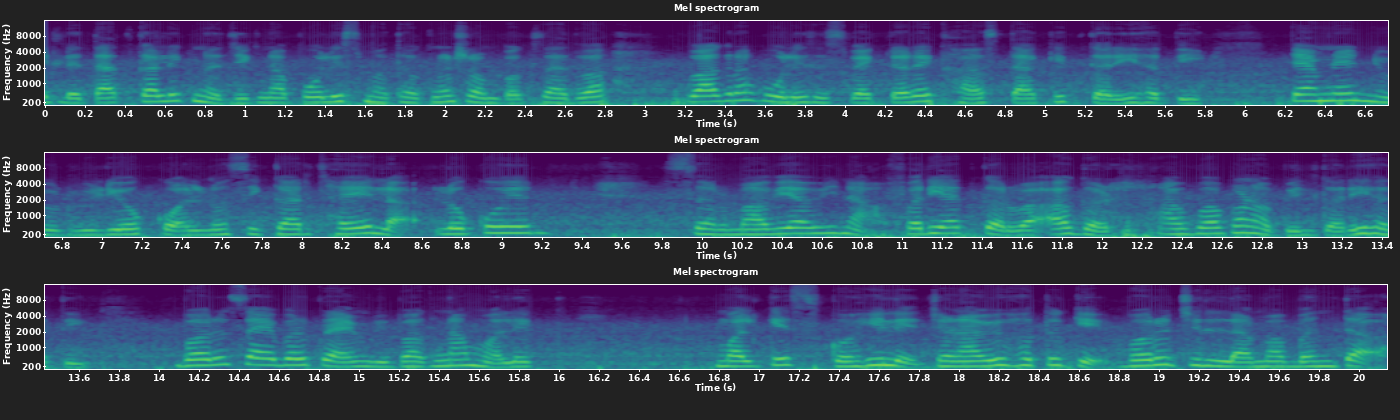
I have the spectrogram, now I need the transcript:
એટલે તાત્કાલિક નજીકના પોલીસ મથકનો સંપર્ક સાધવા વાગરા પોલીસ ઇન્સ્પેક્ટરે ખાસ તાકીદ કરી હતી. તેમણે ન્યૂડ વીડિયો કોલનો શિકાર થયેલા લોકોએ શરમાવ્યા વિના ફરિયાદ કરવા આગળ આવવા પણ અપીલ કરી હતી. ભરૂચ સાયબર ક્રાઇમ વિભાગના મલેક મલકેશ ગોહિલે જણાવ્યું હતું કે, ભરૂચ જિલ્લામાં બનતા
